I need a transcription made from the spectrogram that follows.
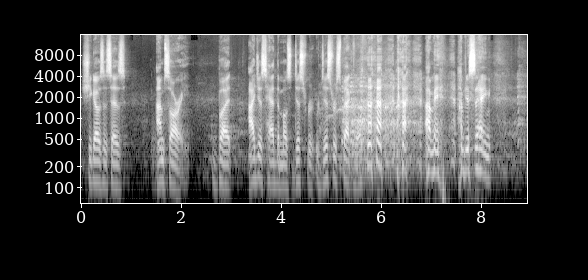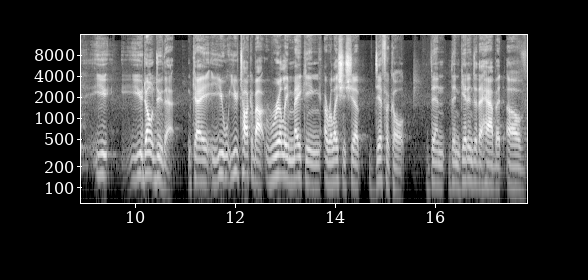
she goes and says, I'm sorry, but I just had the most disrespectful. I mean, I'm just saying, you, you don't do that, okay? You, you talk about really making a relationship difficult, then, then get into the habit of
